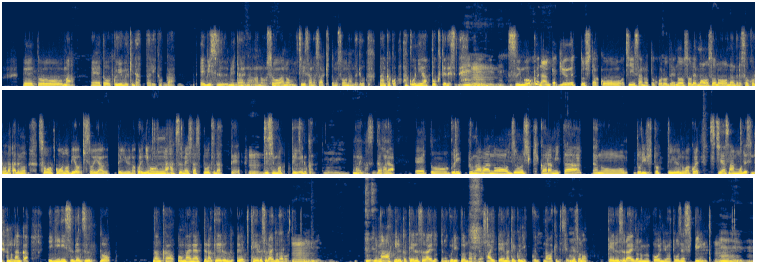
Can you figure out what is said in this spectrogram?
う、えっ、と、まあ、えっ、と、奥行吹だったりとか、恵比寿みたいな、あの、昭和の小さなサーキットもそうなんだけど、なんかこう、箱庭っぽくてですね、ん。すごくなんかぎゅーっとしたこう小さなところでの、それもその、なんだろう、そこの中での走行の美を競い合うっていうのは、これ日本が発明したスポーツだってうん。自信持って言えるかなとうん思います。だから、えっ、と、グリップ側の常識から見た、あの、ドリフトっていうのは、これ、土屋さんもですね、あの、なんか、イギリスでずっと、なんか、お前がやってるのはテール、え、テールスライドだろうと。うん。でまあ、はっきり言うとテールスライドっていうのはグリップの中では最低なテクニックなわけですよね。うんその、テールスライドの向こうには当然スピン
